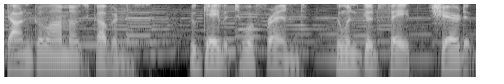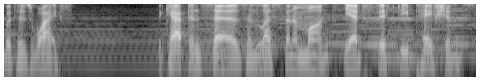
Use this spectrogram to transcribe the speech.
Don Girolamo's governess, who gave it to a friend, who in good faith shared it with his wife. The captain says in less than a month he had 50 patients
